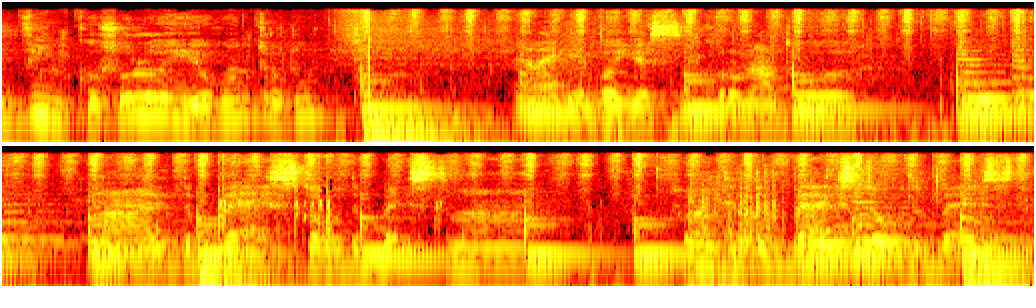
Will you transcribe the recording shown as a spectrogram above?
vinco solo io contro tutti, non è che voglio essere incoronato, ma il the best of the best, ma solamente the best of the best.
